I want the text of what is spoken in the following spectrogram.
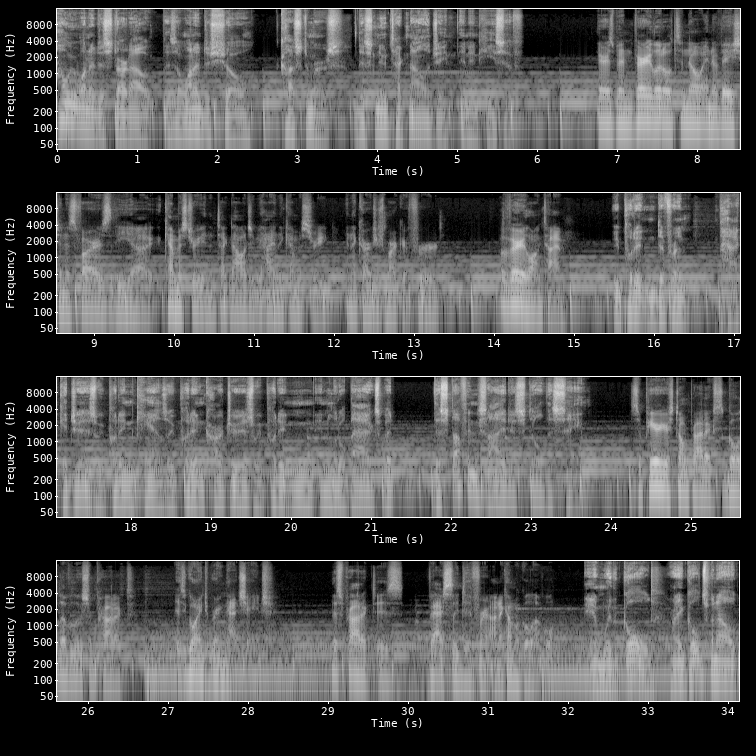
how we wanted to start out is I wanted to show customers this new technology in adhesive. There's been very little to no innovation as far as the uh, chemistry and the technology behind the chemistry in the cartridge market for a very long time. We put it in different packages, we put it in cans, we put it in cartridges, we put it in, in little bags, but the stuff inside is still the same. Superior Stone Products Gold Evolution product is going to bring that change. This product is vastly different on a chemical level. And with gold, right? Gold's been out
